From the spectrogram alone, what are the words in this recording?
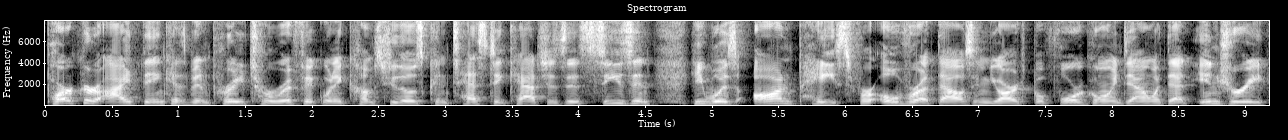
Parker, I think, has been pretty terrific when it comes to those contested catches this season. He was on pace for over a thousand yards before going down with that injury.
